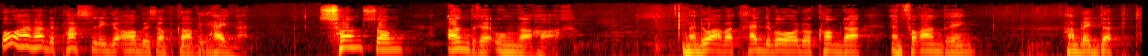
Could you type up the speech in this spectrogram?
og han hadde passelige arbeidsoppgaver i heimen. Sånn som andre unger har. Men da han var 30 år, da kom det en forandring. Han ble døpt.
